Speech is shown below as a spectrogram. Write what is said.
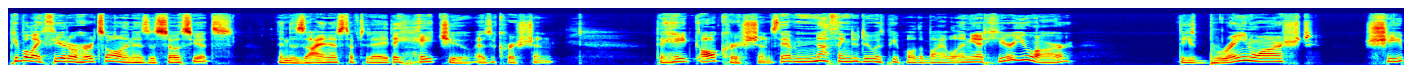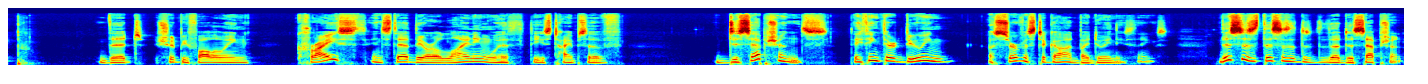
People like Theodore Herzl and his associates and the Zionists of today, they hate you as a Christian. They hate all Christians. They have nothing to do with people of the Bible. And yet here you are, these brainwashed sheep that should be following Christ. Instead, they are aligning with these types of deceptions. They think they're doing a service to God by doing these things. This is this is the, the deception.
